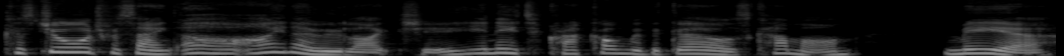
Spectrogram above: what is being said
because George was saying, "Oh, I know who likes you. You need to crack on with the girls. Come on, Mia.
